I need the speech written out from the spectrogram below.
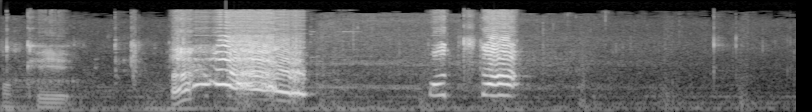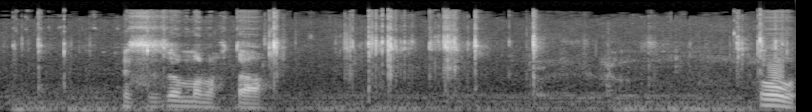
Okay. Ah! Monster! Es ist immer noch da. Oh,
